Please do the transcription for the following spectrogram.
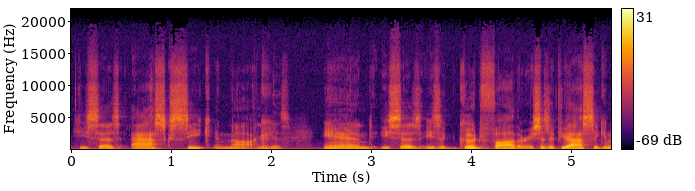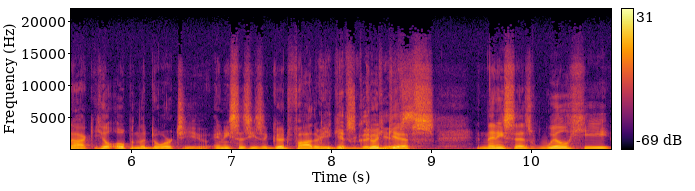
He says, "Ask, seek and knock." There it is. And he says he's a good father. He says if you ask, seek and knock, he'll open the door to you. And he says he's a good father. He, gives, gives good, good gifts. gifts. And then he says, "Will he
